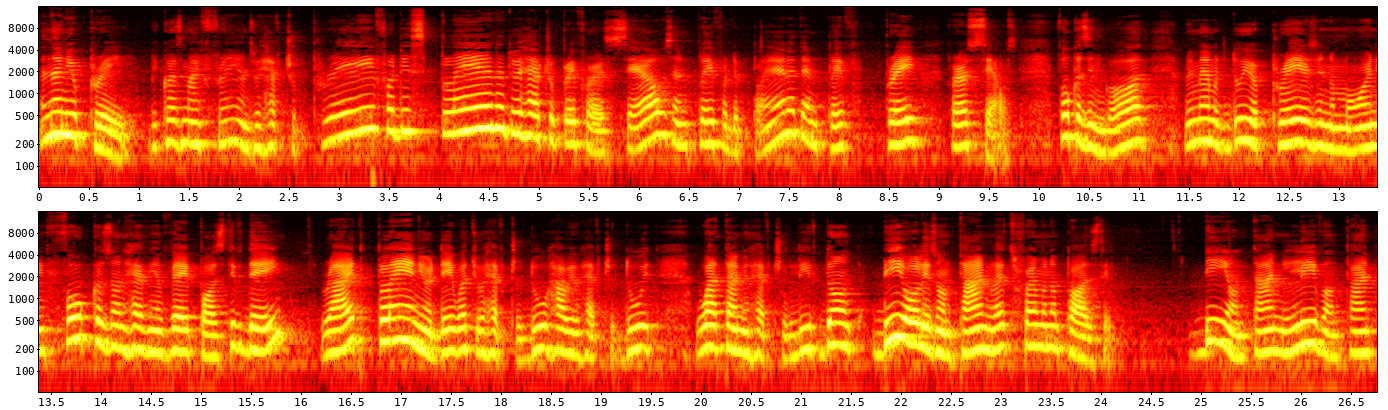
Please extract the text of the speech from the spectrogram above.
and then you pray. Because, my friends, we have to pray for this planet. We have to pray for ourselves and pray for the planet and pray, pray for ourselves. Focus in God. Remember to do your prayers in the morning. Focus on having a very positive day, right? Plan your day, what you have to do, how you have to do it, what time you have to leave. Don't be always on time. Let's firm on a positive. Be on time, live on time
